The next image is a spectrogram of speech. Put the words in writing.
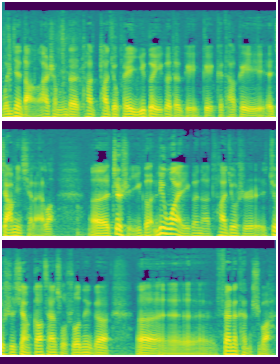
文件档啊什么的，它它就可以一个一个的给给给它给加密起来了。呃，这是一个。另外一个呢，它就是就是像刚才所说那个呃 finican 是吧？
